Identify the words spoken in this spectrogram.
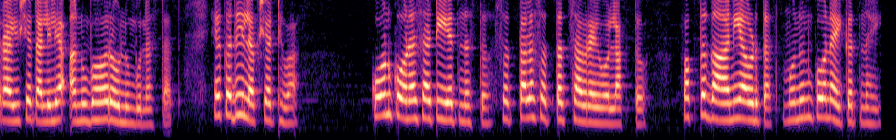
तर आयुष्यात आलेल्या अनुभवावर अवलंबून असतात. हे कधी लक्षात ठेवा. कोण कोणासाठी येत नसतं स्वतःला स्वतःच सावरावं लागतं. फक्त गाणी आवडतात म्हणून कोण ऐकत नाही.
